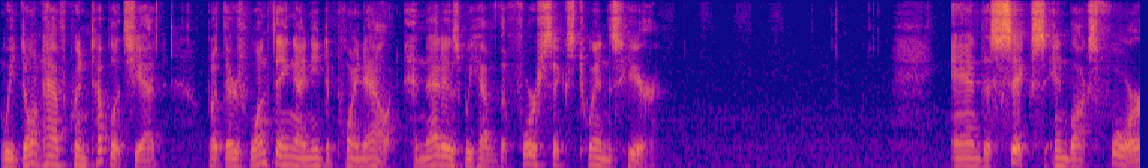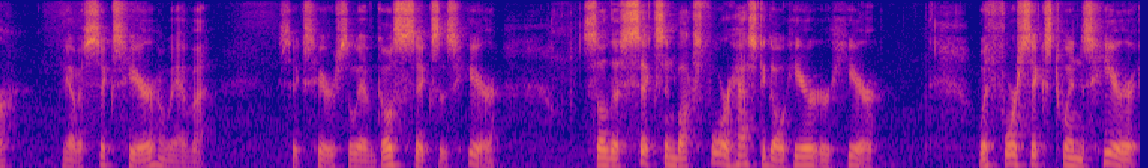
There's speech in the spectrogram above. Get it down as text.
we don't have quintuplets yet, but there's one thing I need to point out, and that is we have the 4, 6 twins here. And the 6 in box 4, we have a 6 here, and we have a 6 here, so we have ghost 6s here. So the 6 in box 4 has to go here or here. With 4, 6 twins here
